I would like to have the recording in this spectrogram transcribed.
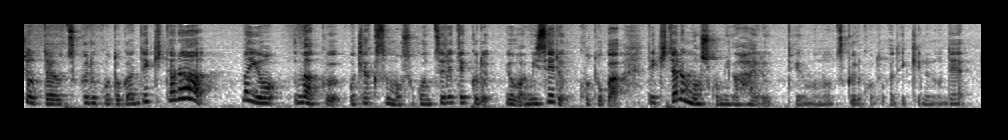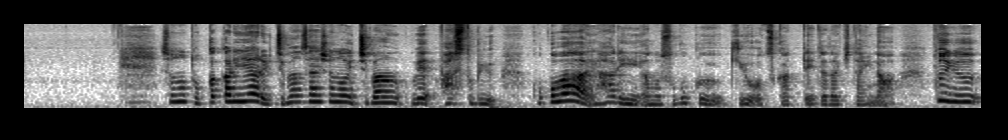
状態を作ることができたら、まあ、ようまくお客様をそこに連れてくる要は見せることができたら申し込みが入るっていうものを作ることができるので。その取っかかりである一番最初の一番上ファーストビューここはやはりあのすごく気を使っていただきたいなという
